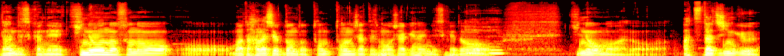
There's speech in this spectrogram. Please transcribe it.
なんですかね。昨日のそのまた話がどんどん飛んじゃって申し訳ないんですけど、ええ。昨日もあの熱田神宮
